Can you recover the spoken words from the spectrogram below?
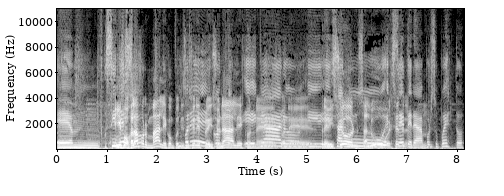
Em, sin y eso- ojalá formales, con cotizaciones previsionales, con, con, eh, eh, con, eh, y- previsión, salud, etcétera. etcétera, ¿Mm? por supuesto.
